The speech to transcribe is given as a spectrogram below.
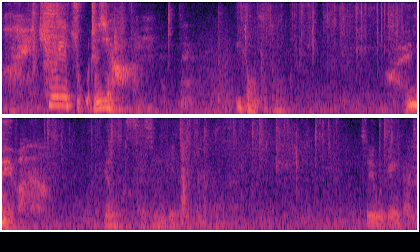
哎，就一组织奖。一动不动，还没完啊！让我撕心裂肺。所以我建议大家，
